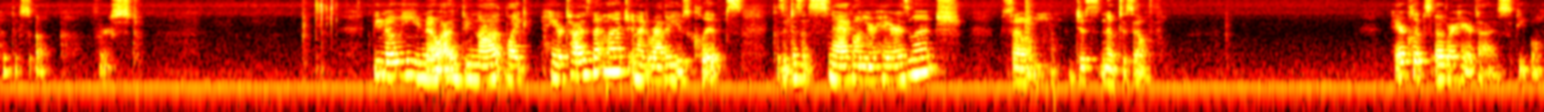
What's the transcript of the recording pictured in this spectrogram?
put this up first. If you know me you know I do not like hair ties that much and I'd rather use clips because it doesn't snag on your hair as much. So just note to self. Hair clips over hair ties, people.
